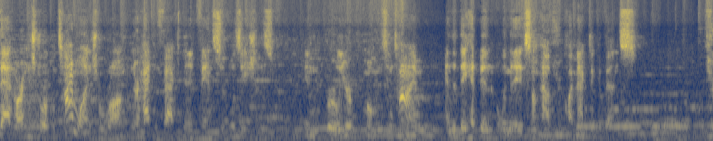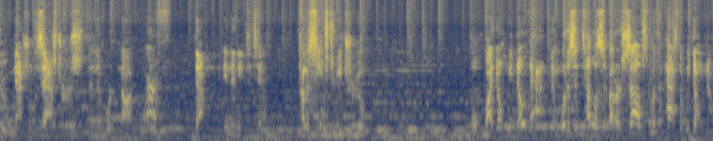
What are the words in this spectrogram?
that our historical timelines were wrong, and there had in fact been advanced civilizations in earlier moments in time, and that they had been eliminated somehow through climactic events, through natural disasters, and that we're not aware of them in any detail. Kind of seems to be true. Well, why don't we know that? And what does it tell us about ourselves about the past that we don't know?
